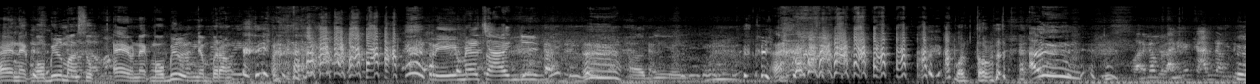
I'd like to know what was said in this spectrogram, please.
Eh naik mobil masuk. Eh naik mobil nyebrang. Rematch anjing. Anjing. Kontol Mereka pertandingan kandang gitu.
